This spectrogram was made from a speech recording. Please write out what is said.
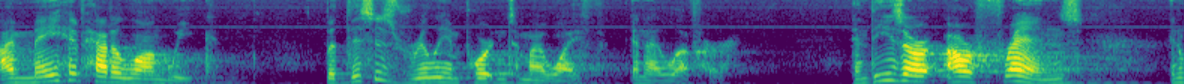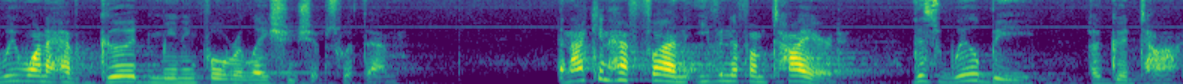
I may have had a long week. But this is really important to my wife, and I love her. And these are our friends, and we want to have good, meaningful relationships with them. And I can have fun even if I'm tired. This will be a good time.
